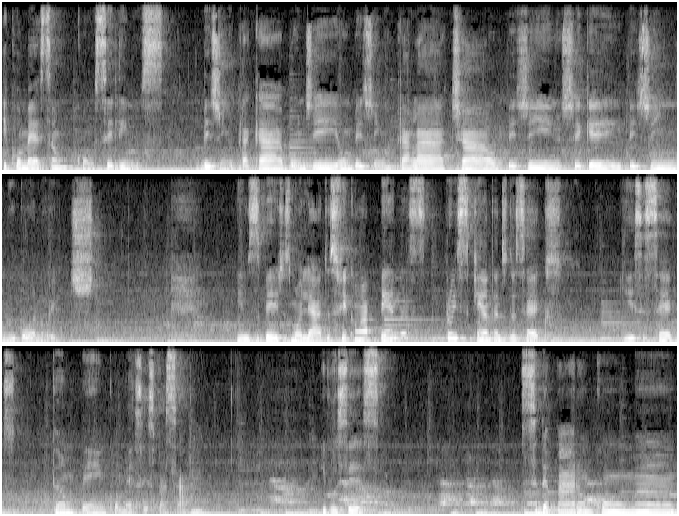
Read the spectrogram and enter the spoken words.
e começam com os selinhos. Beijinho pra cá, bom dia, um beijinho pra lá, tchau, beijinho, cheguei, beijinho, boa noite. E os beijos molhados ficam apenas pro esquenta antes do sexo. E esse sexo também começa a espaçar. E vocês se deparam com uma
